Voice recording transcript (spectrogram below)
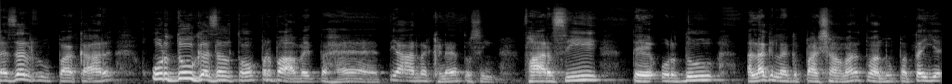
ਗਜ਼ਲ ਰੂਪਾਕਾਰ ਉਰਦੂ ਗਜ਼ਲ ਤੋਂ ਪ੍ਰਭਾਵਿਤ ਹੈ। ਧਿਆਨ ਰੱਖਣਾ ਤੁਸੀਂ, ਫਾਰਸੀ ਤੇ ਉਰਦੂ ਅਲੱਗ-ਅਲੱਗ ਭਾਸ਼ਾਵਾਂ, ਤੁਹਾਨੂੰ ਪਤਾ ਹੀ ਹੈ।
